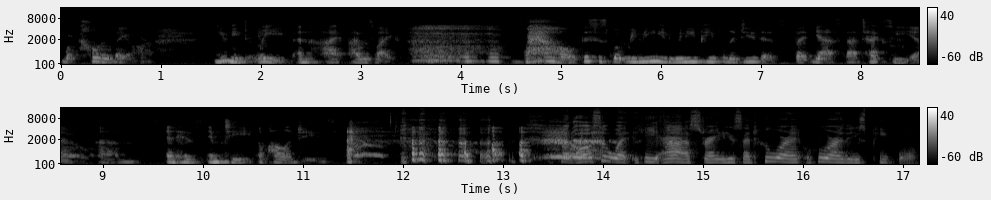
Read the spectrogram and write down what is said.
what color they are. You need to leave. And I, I was like, oh, wow, this is what we need. We need people to do this. But yes, that tech CEO um, and his empty apologies. but also what he asked, right? He said, "Who are who are these people?"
